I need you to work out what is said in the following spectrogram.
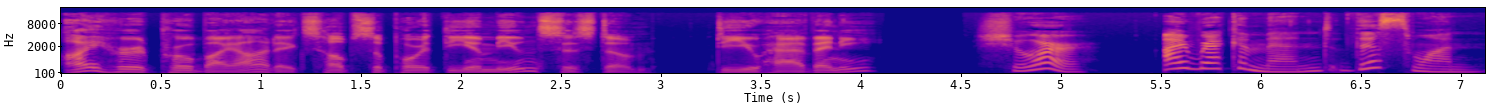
I heard probiotics help support the immune system. Do you have any? Sure. I recommend this one.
